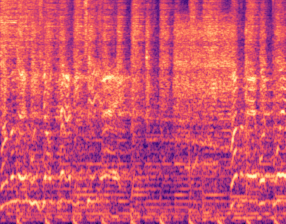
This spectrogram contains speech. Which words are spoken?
他们烈火浇开，你醉；他们烈火推。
